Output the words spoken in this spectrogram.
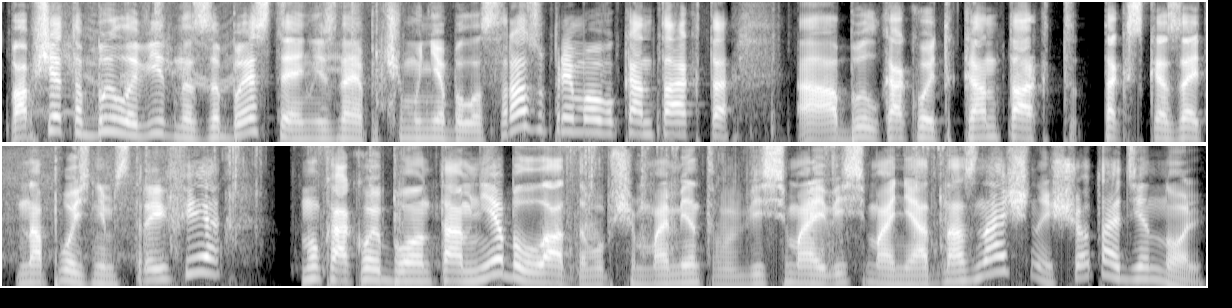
Вообще-то было видно The Best, я не знаю, почему не было сразу прямого контакта. А был какой-то контакт, так сказать, на позднем стрейфе. Ну, какой бы он там ни был, ладно, в общем, момент весьма и весьма неоднозначный. Счет 1-0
